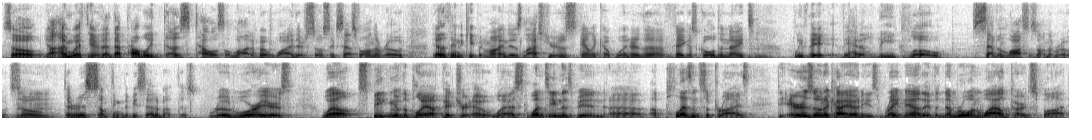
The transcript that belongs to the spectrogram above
So yeah, I'm with you. That that probably does tell us a lot about why they're so successful on the road. The other thing to keep in mind is last year's Stanley Cup winner, the Vegas Golden Knights. Mm. I believe they they had a league low seven losses on the road. So mm-hmm. there is something to be said about this. Road Warriors. Well, speaking of the playoff picture out west, one team that's been uh, a pleasant surprise, the Arizona Coyotes. Right now, they have the number one wild card spot.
